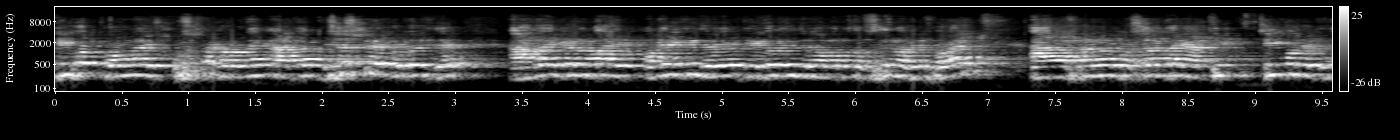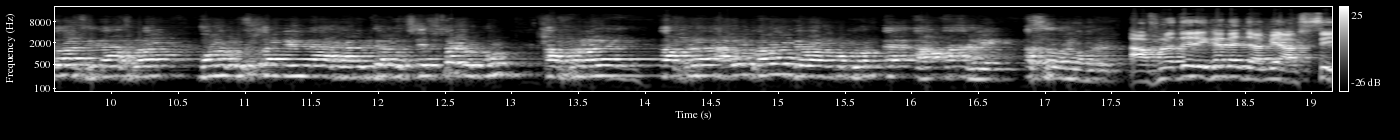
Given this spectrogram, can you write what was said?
বিপদ করোনায় সুস্থ করোনায় আর তার বিশেষ করে বলেছে আমরা এখানে পাই অনেকদিন ধরে দীর্ঘদিন ধরে আমরা তফসিল মাহফিল পড়াই। আর আপনারা বসার জায়গা ঠিক ঠিক মতো দিতে পারছি না আপনারা মনে বুঝতাম না আগামীতে আমরা চেষ্টা করব। আপনারা আপনারা আরও ভালো দেওয়ার আমি আসসালামু আপনাদের এখানে যে আমি আসছি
